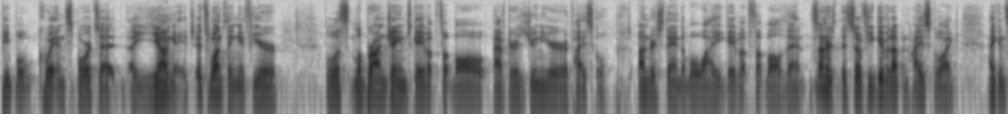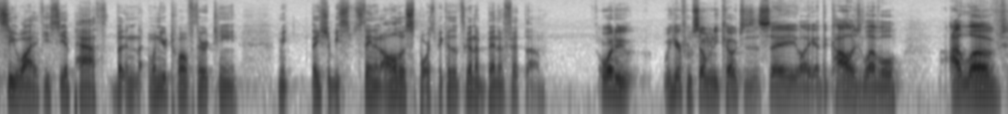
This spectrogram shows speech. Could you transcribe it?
people quit in sports at a young age. It's one thing if you're LeBron James gave up football after his junior year of high school. Understandable why he gave up football then. It's under, so if you give it up in high school, like I can see why if you see a path. But in, when you're 12, 13, I mean, they should be staying in all those sports because it's going to benefit them. What do we hear from so many coaches that say, like at the college level, I loved,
